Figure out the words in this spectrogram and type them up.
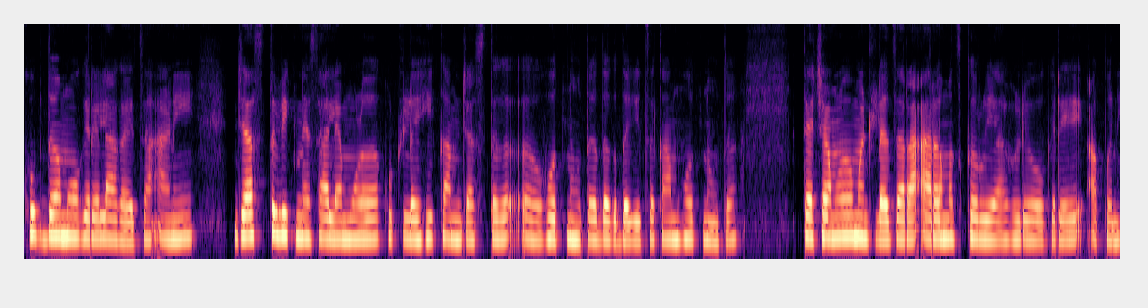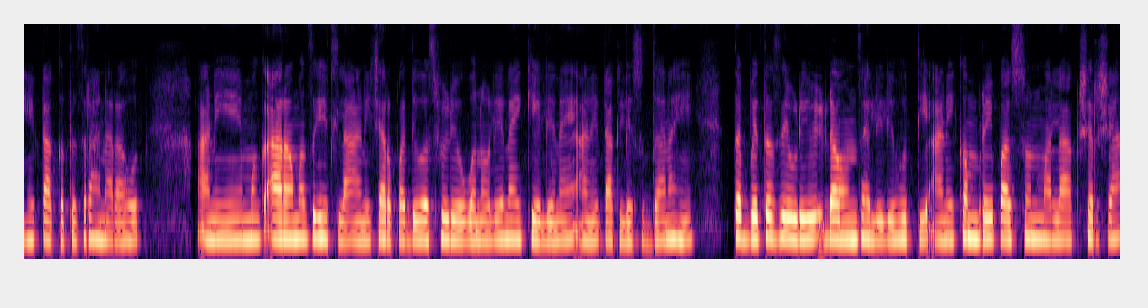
खूप दम वगैरे लागायचा आणि जास्त विकनेस आल्यामुळं कुठलंही काम जास्त होत नव्हतं दगदगीचं काम होत नव्हतं. त्याच्यामुळं म्हटलं जरा आरामच करूया व्हिडिओ वगैरे आपण हे टाकतच राहणार आहोत. आणि मग आरामच घेतला आणि चार पाच दिवस व्हिडिओ बनवले नाही केले नाही आणि टाकलेसुद्धा नाही. तब्येतच एवढी डाऊन झालेली होती आणि कमरेपासून मला अक्षरशः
